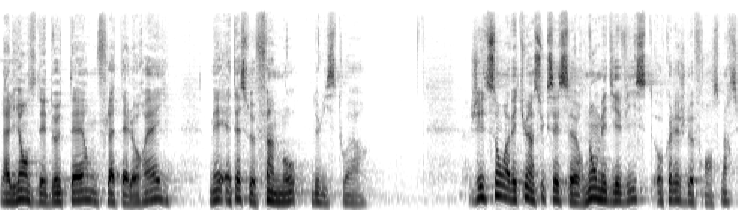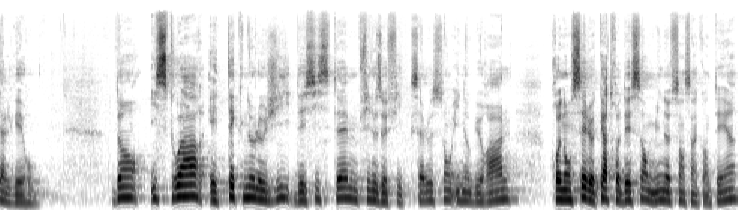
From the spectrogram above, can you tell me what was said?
L'alliance des deux termes flattait l'oreille, mais était-ce le fin mot de l'histoire? Gilson avait eu un successeur non médiéviste au Collège de France, Martial Guéroux. Dans Histoire et technologie des systèmes philosophiques, sa leçon inaugurale, prononcée le 4 décembre 1951,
